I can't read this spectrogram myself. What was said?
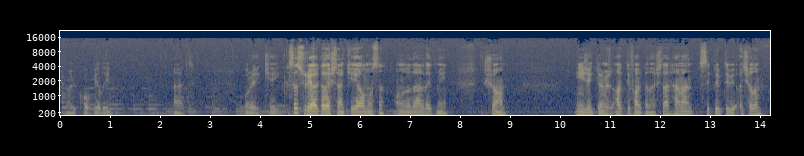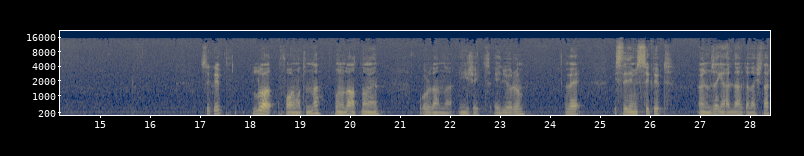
Şunu bir kopyalayayım. Evet. Buraya K. Kısa sürüyor arkadaşlar K'yi alması. Onu da dert etmeyin. Şu an injektörümüz aktif arkadaşlar. Hemen script'i bir açalım. Script Lua formatında bunu da atlamayın. Buradan da inject ediyorum ve istediğimiz script önümüze geldi arkadaşlar.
